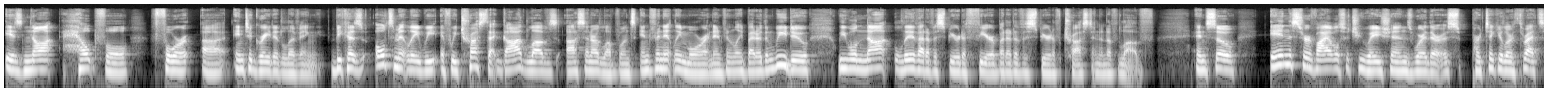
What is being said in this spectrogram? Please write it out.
is not helpful for uh, integrated living because ultimately we if we trust that god loves us and our loved ones infinitely more and infinitely better than we do we will not live out of a spirit of fear but out of a spirit of trust and out of love. And so in survival situations where there is particular threats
